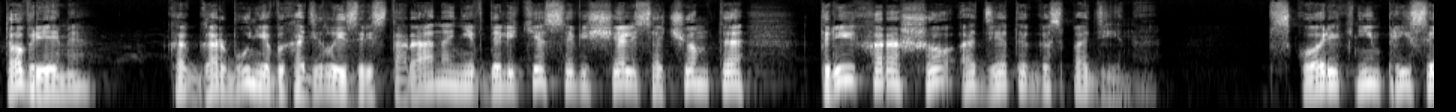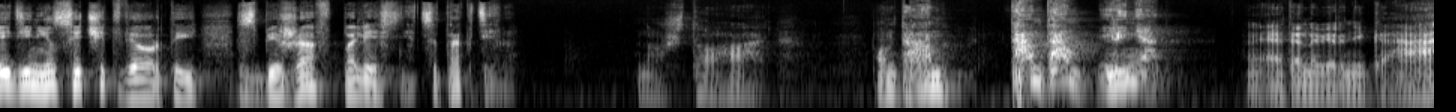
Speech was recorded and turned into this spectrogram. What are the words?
В то время, как Горбунья выходила из ресторана, невдалеке совещались о чем-то три хорошо одетых господина. Вскоре к ним присоединился четвертый, сбежав по лестнице трактира. Ну что, он там? Там, там или нет? Это наверняка.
